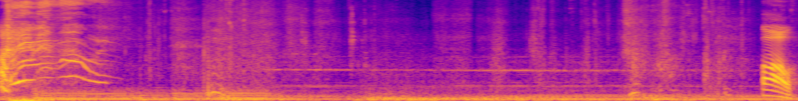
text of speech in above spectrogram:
oh.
